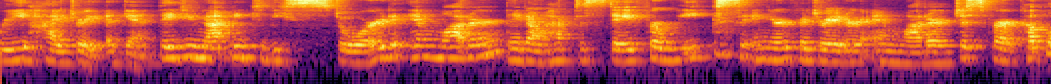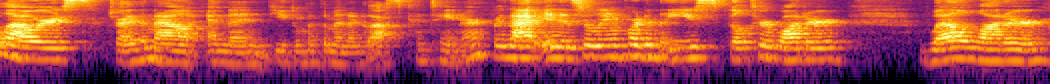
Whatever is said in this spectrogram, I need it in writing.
rehydrate again. They do not need to be stored in water. They don't have to stay for weeks in your refrigerator in water. Just for a couple hours, dry them out, and then you can put them in a glass container. For that, it is really important that you use filter water, well water,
